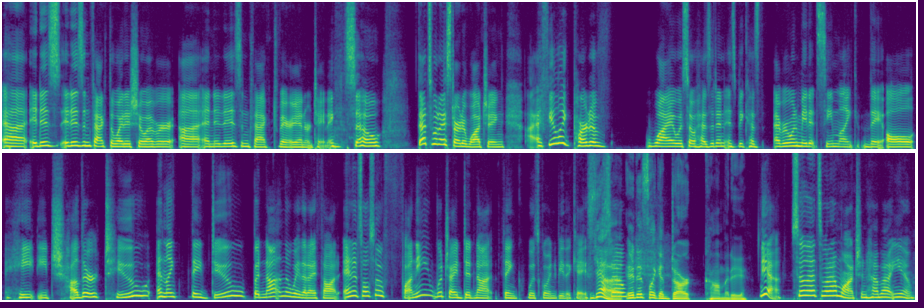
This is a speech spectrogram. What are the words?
Uh, it is it is in fact the whitest show ever uh, and it is in fact very entertaining. So that's what I started watching. I feel like part of why I was so hesitant is because everyone made it seem like they all hate each other too. And like they do, but not in the way that I thought. And it's also funny, which I did not think was going to be the case. yeah, So, it is like a dark comedy. yeah. So that's what I'm watching. How about you?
